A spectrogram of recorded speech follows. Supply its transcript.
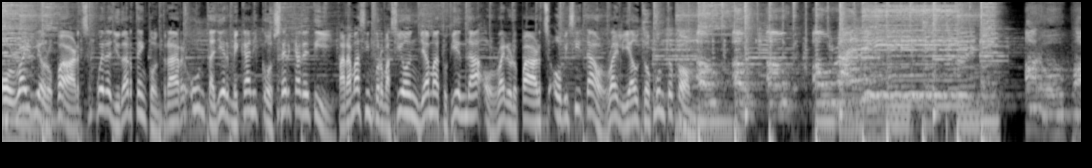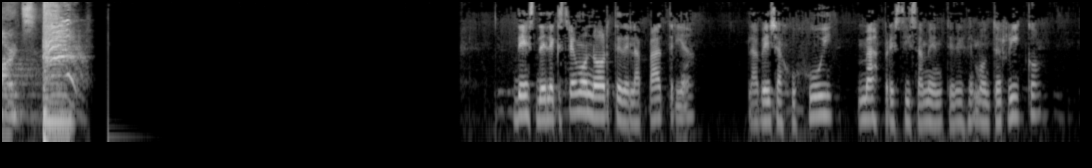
O'Reilly Auto Parts puede ayudarte a encontrar un taller mecánico cerca de ti. Para más información, llama a tu tienda O'Reilly Auto Parts o visita oreillyauto.com. oh, oh, Parts. Desde el extremo norte de la patria, la bella Jujuy, más precisamente desde Monterrico,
